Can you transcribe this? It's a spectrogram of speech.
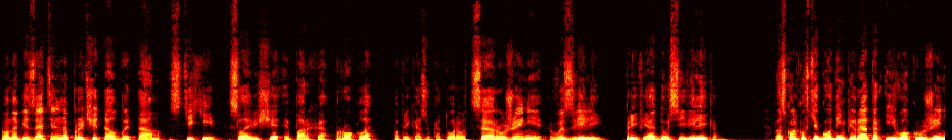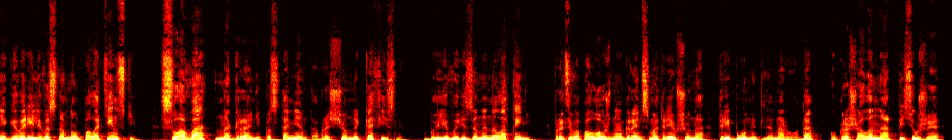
он обязательно прочитал бы там стихи, славящие эпарха Прокла, по приказу которого сооружение возвели при Феодосии Великом. Поскольку в те годы император и его окружение говорили в основном по-латински, слова на грани постамента, обращенные к кафисме, были вырезаны на латыни. Противоположную грань, смотревшую на трибуны для народа, украшала надпись уже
